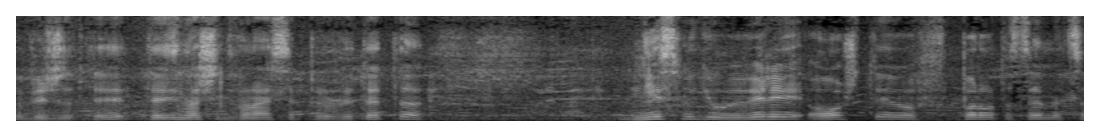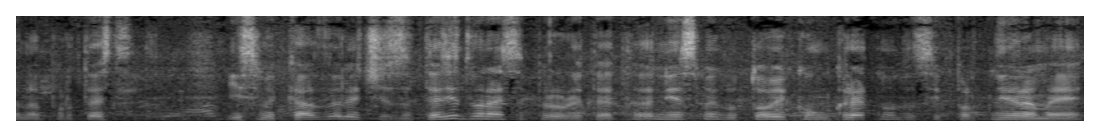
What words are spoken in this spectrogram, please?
виждате, тези наши 12 приоритета, ние сме ги обявили още в първата седмица на протестите. И сме казали, че за тези 12 приоритета ние сме готови конкретно да си партнираме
